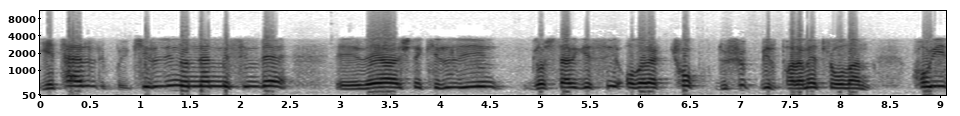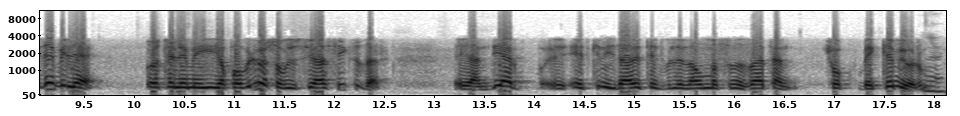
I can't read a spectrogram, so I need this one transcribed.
yeter kirliliğin önlenmesinde e, veya işte kirliliğin göstergesi olarak çok düşük bir parametre olan COİ'de bile ötelemeyi yapabiliyorsa bu siyasi iktidar e, yani diğer e, etkin idare tedbirlerini almasını zaten çok beklemiyorum. Evet.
